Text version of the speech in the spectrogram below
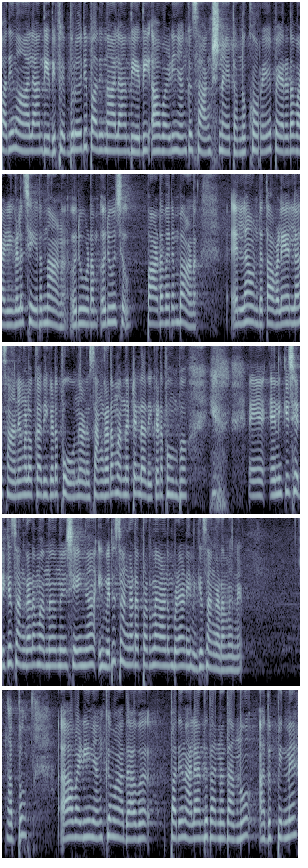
പതിനാലാം തീയതി ഫെബ്രുവരി പതിനാലാം തീയതി ആ വഴി ഞങ്ങൾക്ക് സാങ്ഷനായി തന്നു. കുറേ പേരുടെ വഴികൾ ചേരുന്നതാണ്. ഒരു ഉടം ഒരു പാടവരമ്പാണ്. എല്ലാം ഉണ്ട്. തവളെ എല്ലാ സാധനങ്ങളൊക്കെ അതിക്കടെ കൂടെ പോകുന്നതാണ്. സങ്കടം വന്നിട്ടുണ്ട് അതിക്കടെ കൂടെ പോകുമ്പോൾ എനിക്ക് ശരിക്കും സങ്കടം വന്നതെന്ന് വെച്ച് കഴിഞ്ഞാൽ ഇവർ സങ്കടപ്പെടുന്ന കാണുമ്പോഴാണ് എനിക്ക് സങ്കടം വന്നത് അപ്പം ആ വഴി ഞങ്ങൾക്ക് മാതാവ് പതിനാലാം തീയതി തന്നെ തന്നു. അത് പിന്നെ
